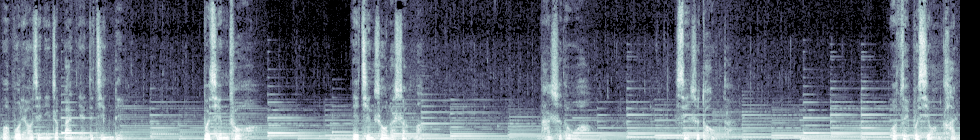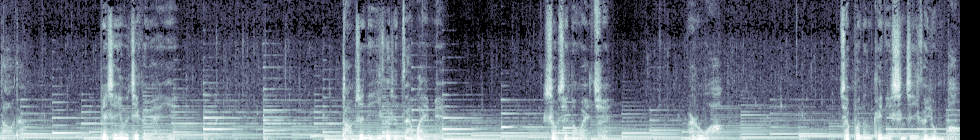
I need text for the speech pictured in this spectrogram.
我不了解你这半年的经历。不清楚你经受了什么。那时的我，心是痛的。我最不希望看到的，便是因为这个原因，导致你一个人在外面受尽了委屈，而我却不能给你甚至一个拥抱。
